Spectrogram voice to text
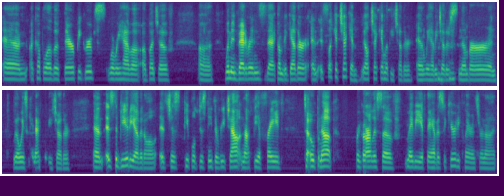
and a couple other therapy groups where we have a, a bunch of uh, women veterans that come together. And it's like a check in. We all check in with each other and we have each mm-hmm. other's number and we always connect with each other. And it's the beauty of it all. It's just people just need to reach out and not be afraid to open up, regardless of maybe if they have a security clearance or not.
